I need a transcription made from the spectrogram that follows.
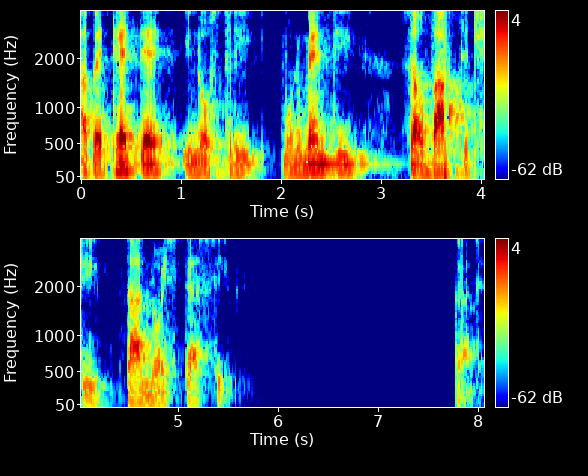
abbattete i nostri monumenti, salvateci da noi stessi. Grazie.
